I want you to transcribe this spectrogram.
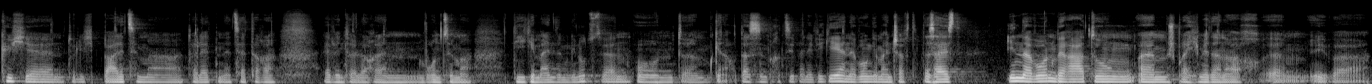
Küche, natürlich Badezimmer, Toiletten etc., eventuell auch ein Wohnzimmer, die gemeinsam genutzt werden. Und ähm, genau, das ist im Prinzip eine WG, eine Wohngemeinschaft. Das heißt, in der Wohnberatung ähm, sprechen wir dann auch ähm, über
